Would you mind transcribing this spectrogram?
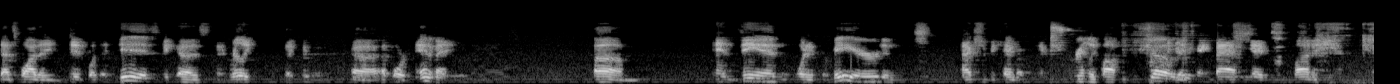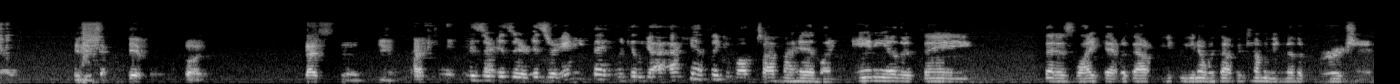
that's why they did what they did is because they really they couldn't uh, afford to animate anything else. Um, and then when it premiered and actually became an extremely popular show, they came back and gave them money and you know they did something different. But that's the you know practical. Is there is there is there anything like I can't think of off the top of my head like any other thing that is like that without you you know without becoming another version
